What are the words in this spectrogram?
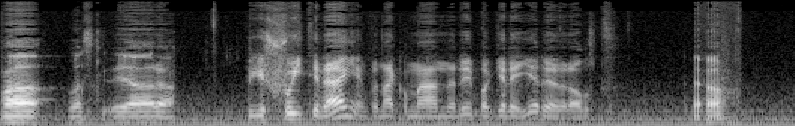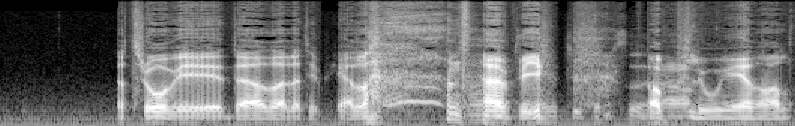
Ja, vad ska vi göra? Vilket skit i vägen för den här commander. Det är ju bara grejer överallt. Ja. Jag tror vi dödade typ hela den Ja, här jag bilen. typ det. Jag plog igenom allt.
